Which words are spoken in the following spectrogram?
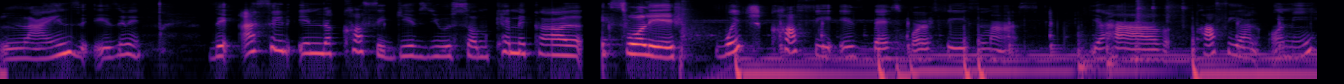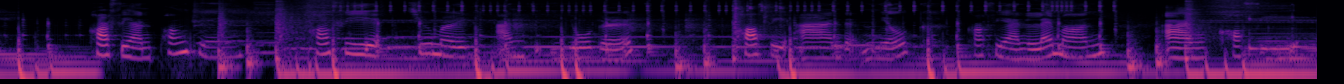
lines, isn't it? The acid in the coffee gives you some chemical exfoliation. Which coffee is best for face mask? You have coffee and honey, coffee and pumpkin, coffee, turmeric and yogurt, coffee and milk, coffee and lemon, and coffee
